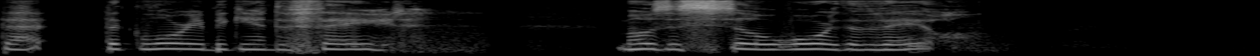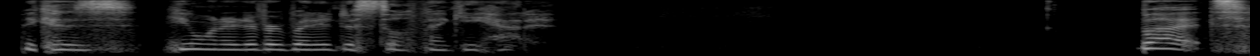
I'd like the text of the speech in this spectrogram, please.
that the glory began to fade, Moses still wore the veil because he wanted everybody to still think he had it. But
